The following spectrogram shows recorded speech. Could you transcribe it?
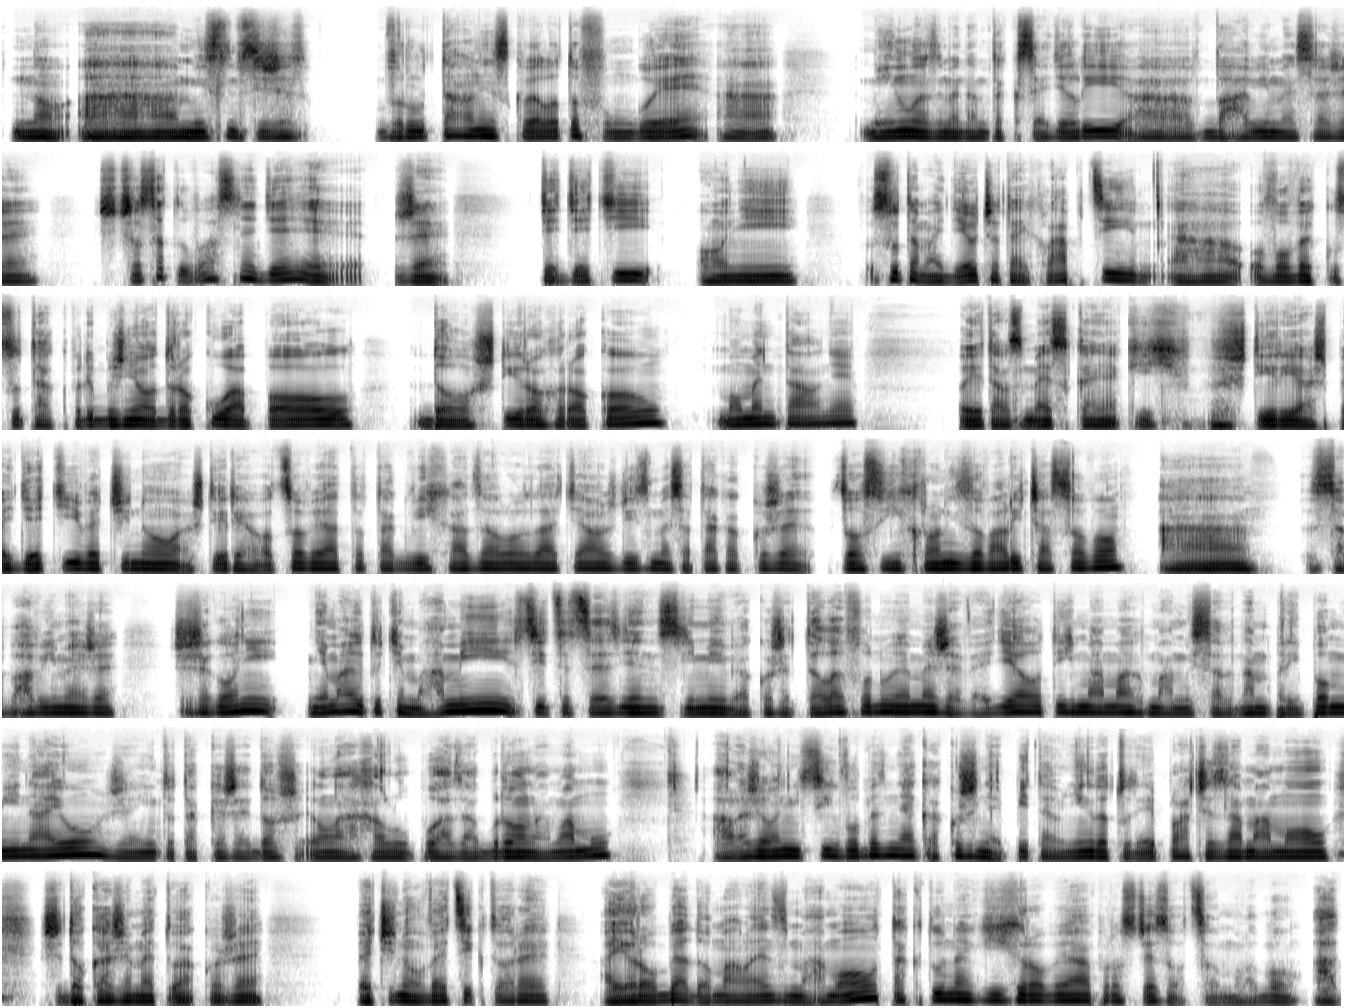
No a myslím si, že brutálne skvelo to funguje a minule sme tam tak sedeli a bavíme sa, že čo sa tu vlastne deje, že tie deti, oni, sú tam aj dievčatá, aj chlapci a vo veku sú tak približne od roku a pol do 4 rokov momentálne. Je tam zmeska nejakých 4 až 5 detí väčšinou a 4 otcovia to tak vychádzalo zatiaľ, vždy sme sa tak akože zosynchronizovali časovo. A sa bavíme, že, že však oni nemajú tu tie mamy, síce cez deň s nimi akože telefonujeme, že vedia o tých mamách, mami sa nám pripomínajú, že nie to také, že došiel na chalupu a zabudol na mamu, ale že oni si ich vôbec nejak akože nepýtajú, nikto tu neplače za mamou, že dokážeme tu akože väčšinou veci, ktoré aj robia doma len s mamou, tak tu ich robia proste s otcom, lebo a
